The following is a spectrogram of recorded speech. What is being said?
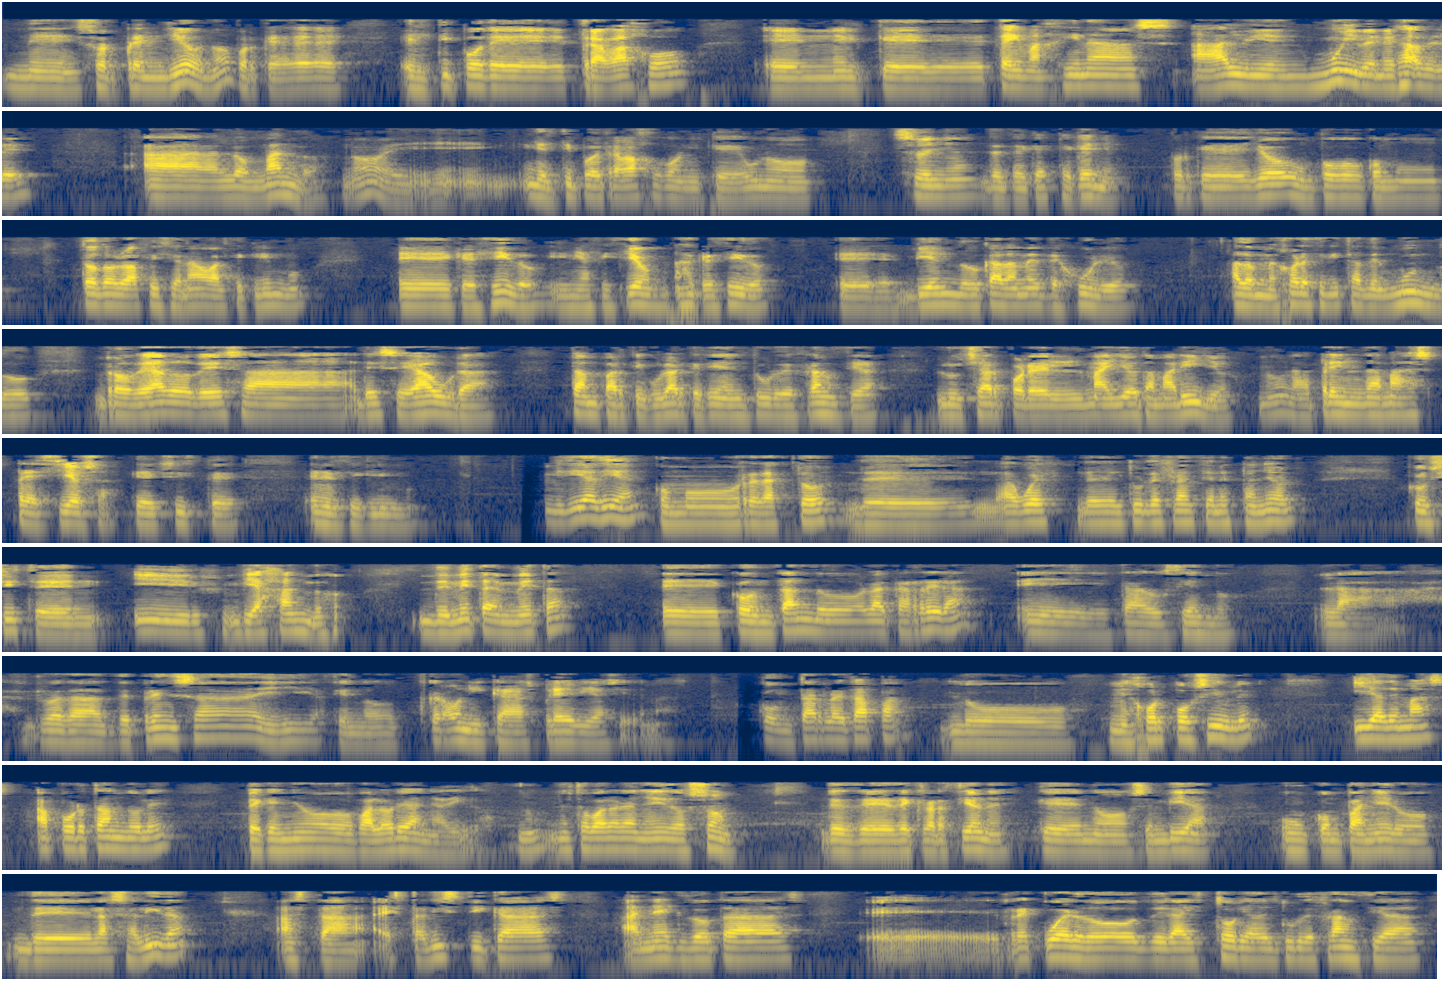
me sorprendió, ¿no? Porque el tipo de trabajo en el que te imaginas a alguien muy venerable a los mandos, ¿no? Y, y, el tipo de trabajo con el que uno sueña desde que es pequeño. Porque yo, un poco como todo lo aficionado al ciclismo, he crecido y mi afición ha crecido eh, viendo cada mes de julio a los mejores ciclistas del mundo, rodeado de esa, de ese aura tan particular que tiene el Tour de Francia, luchar por el maillot amarillo, ¿no? La prenda más preciosa que existe en el ciclismo. Mi día a día, como redactor de la web del Tour de Francia en español, consiste en ir viajando de meta en meta, eh, contando la carrera y traduciendo la rueda de prensa y haciendo crónicas previas y demás. Contar la etapa lo mejor posible y además aportándole pequeños valores añadidos. ¿no? Estos valores añadidos son desde declaraciones que nos envía un compañero de la salida hasta estadísticas, anécdotas, eh, recuerdos de la historia del Tour de Francia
